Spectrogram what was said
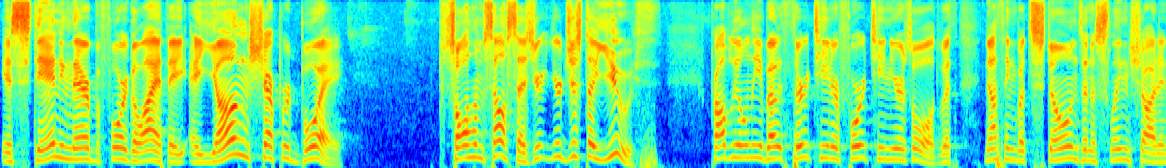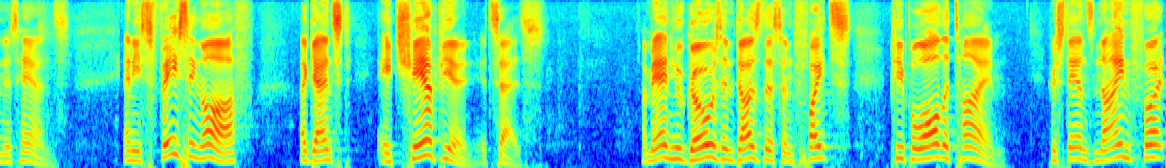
is standing there before Goliath, a, a young shepherd boy. Saul himself says, you're, you're just a youth, probably only about 13 or 14 years old, with nothing but stones and a slingshot in his hands. And he's facing off against a champion, it says. A man who goes and does this and fights people all the time, who stands nine foot,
